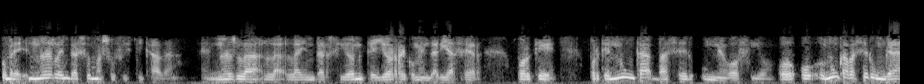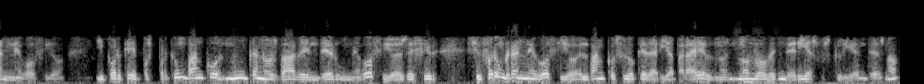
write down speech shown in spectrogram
Hombre, no es la inversión más sofisticada, eh, no es la, la- la inversión que yo recomendaría hacer. ¿Por qué? Porque nunca va a ser un negocio, o, o- o nunca va a ser un gran negocio. ¿Y por qué? Pues porque un banco nunca nos va a vender un negocio. Es decir, si fuera un gran negocio, el banco se lo quedaría para él, no, lo vendería a sus clientes, ¿no?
